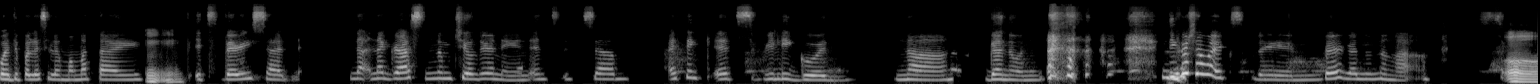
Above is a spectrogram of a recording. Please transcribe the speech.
Pwede pala silang mamatay. Mm-mm. it's very sad. Na na-grasp ng children eh. And it's, it's um I think it's really good na ganun Hindi ko siya ma-explain. Pero ganun na nga. Oo.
